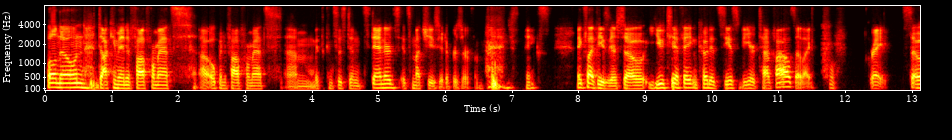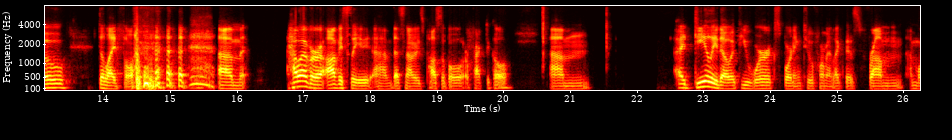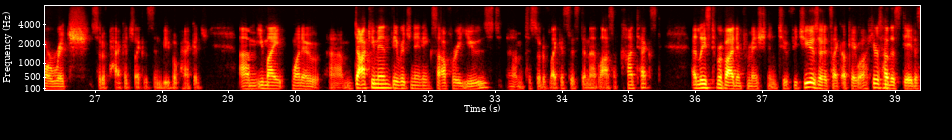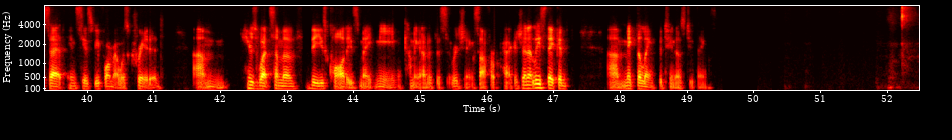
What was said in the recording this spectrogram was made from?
well-known documented file formats, uh, open file formats um, with consistent standards, it's much easier to preserve them. it just makes, makes life easier. So UTF-8 encoded CSV or tab files are like, great. So delightful. um, however, obviously, um, that's not always possible or practical. Um, ideally, though, if you were exporting to a format like this from a more rich sort of package like this NVivo package, um, you might want to um, document the originating software used um, to sort of like assist in that loss of context, at least to provide information to a future user. It's like, okay, well, here's how this data set in CSV format was created. Um, here's what some of these qualities might mean coming out of this originating software package. And at least they could um, make the link between those two things.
